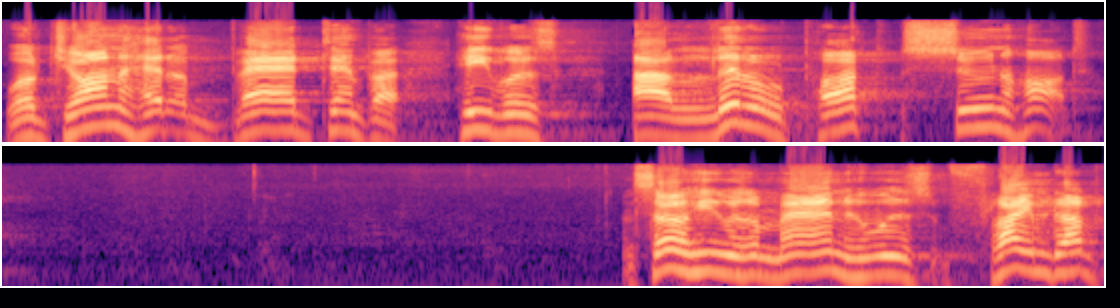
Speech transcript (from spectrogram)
Well, John had a bad temper. He was a little pot, soon hot. And so he was a man who was flamed up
